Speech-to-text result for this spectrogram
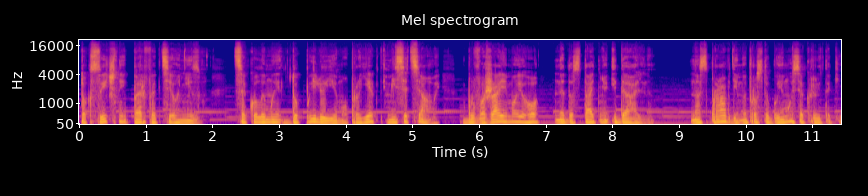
Токсичний перфекціонізм. Це коли ми допилюємо проєкт місяцями, бо вважаємо його недостатньо ідеальним. Насправді ми просто боїмося критики.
